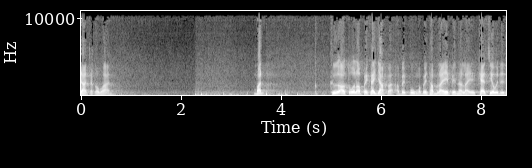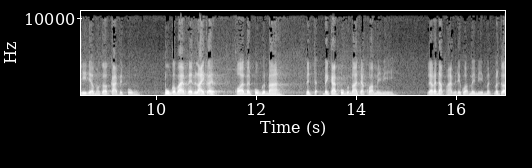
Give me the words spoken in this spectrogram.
ชาติจักรวาลมันคือเอาตัวเราไปขยับเอาไปปรุงเอาไปทำอะไรให้เป็นอะไร แค่เสี้ยววินาทีเดียวมันก็กลายเป็นปรุง ปรุงก็ไม่ไม่เป็นไรก็ ขอให้มันปรุงขึ้นมา เป็นเป็นการปรุงขึ้นมาจากความไม่มี แล้วก็ดับหายไม่ได้ความไม่มี มันมันก็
